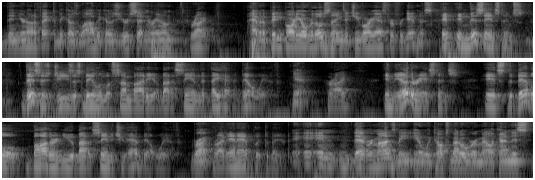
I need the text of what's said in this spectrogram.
then you're not effective. Because why? Because you're sitting around Right. having a pity party over those things that you've already asked for forgiveness. In, in this instance, this is Jesus dealing with somebody about a sin that they haven't dealt with. Yeah. Right. In the other instance, it's the devil bothering you about a sin that you have dealt with. Right. Right. And have put to bed. And that reminds me, you know, we talks about over in Malachi, and this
